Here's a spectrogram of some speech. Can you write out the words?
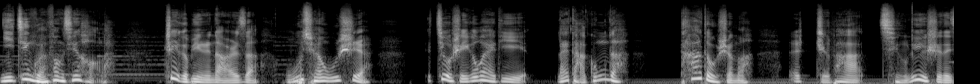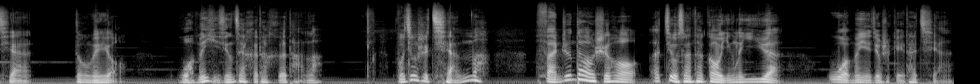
你尽管放心好了。”这个病人的儿子无权无势，就是一个外地来打工的，他懂什么？呃，只怕请律师的钱都没有。我们已经在和他和谈了，不就是钱吗？反正到时候，就算他告赢了医院，我们也就是给他钱，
